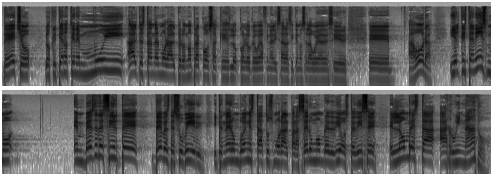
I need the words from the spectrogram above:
De hecho, los cristianos tienen muy alto estándar moral, pero no otra cosa, que es lo, con lo que voy a finalizar, así que no se la voy a decir eh, ahora. Y el cristianismo, en vez de decirte debes de subir y tener un buen estatus moral para ser un hombre de Dios, te dice, el hombre está arruinado.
